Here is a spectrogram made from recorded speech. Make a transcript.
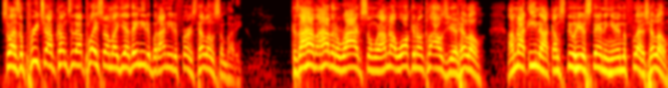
So as a preacher, I've come to that place where I'm like, yeah, they need it, but I need it first. Hello, somebody. Because I, have, I haven't arrived somewhere. I'm not walking on clouds yet. Hello. I'm not Enoch. I'm still here standing here in the flesh. Hello.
